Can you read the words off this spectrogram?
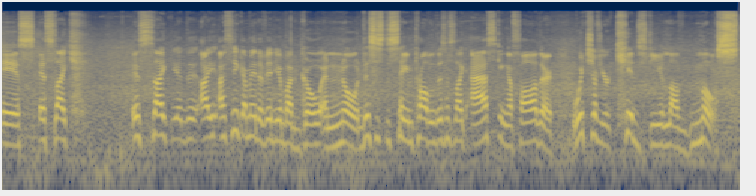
is it's like it's like uh, I, I think I made a video about go and no. This is the same problem. This is like asking a father, which of your kids do you love most?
